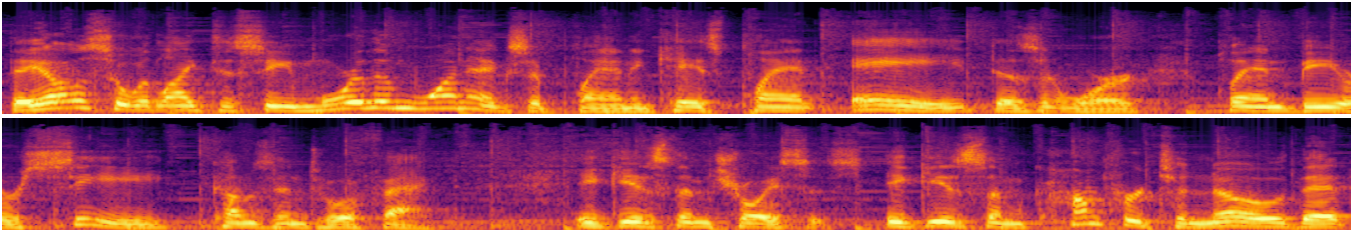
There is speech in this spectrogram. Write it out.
They also would like to see more than one exit plan in case plan A doesn't work, plan B or C comes into effect. It gives them choices. It gives them comfort to know that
